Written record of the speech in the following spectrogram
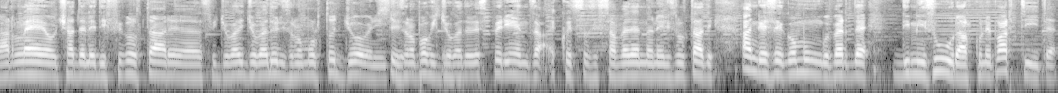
Arleo, ha delle difficoltà eh, sui giocatori. I giocatori sono molto giovani, Sì, ci sono pochi sì. giocatori esperienza e questo si sta vedendo nei risultati, anche se comunque perde di misura alcune partite.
